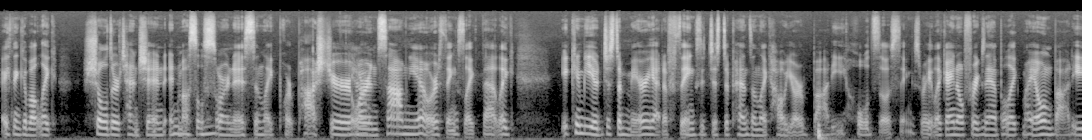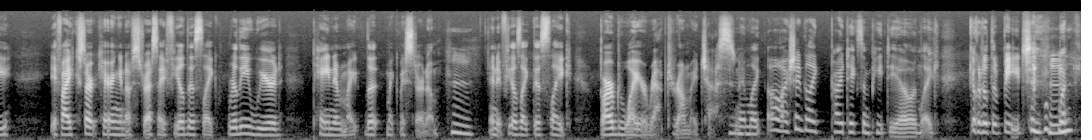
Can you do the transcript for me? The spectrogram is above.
i think about like shoulder tension and muscle mm-hmm. soreness and like poor posture or insomnia or things like that. Like it can be a, just a myriad of things. It just depends on like how your body holds those things right? Like i know for example like my own body if i start carrying enough stress i feel this like really weird pain in my the, like my sternum. And it feels like this like barbed wire wrapped around my chest. And i'm like oh i should like probably take some pto and like go to the beach. Like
